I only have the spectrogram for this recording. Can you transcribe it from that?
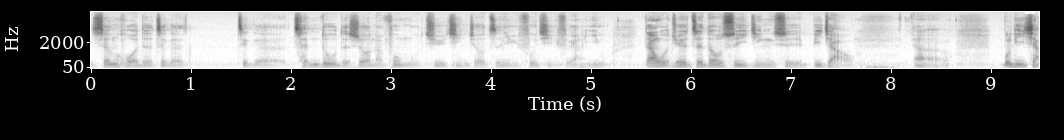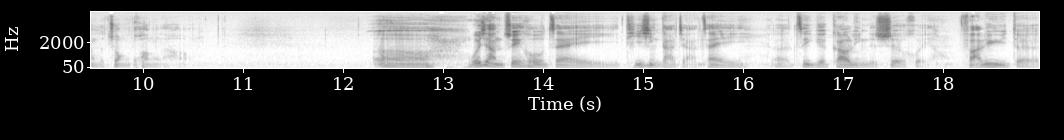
生活的这个这个程度的时候呢，父母去请求子女负起抚养义务，但我觉得这都是已经是比较呃不理想的状况了哈。呃，我想最后再提醒大家，在呃这个高龄的社会啊，法律的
